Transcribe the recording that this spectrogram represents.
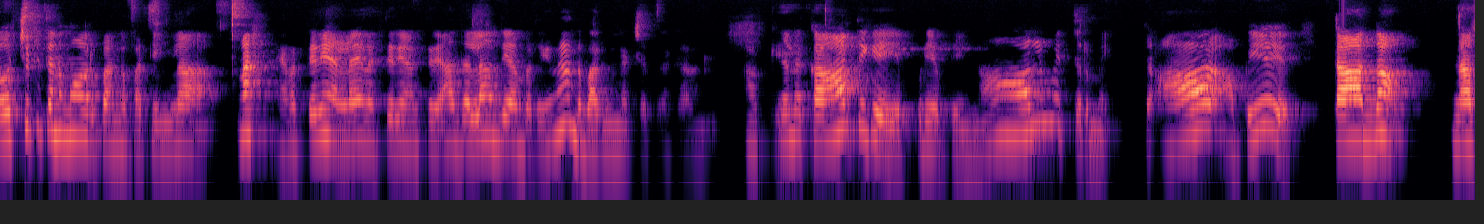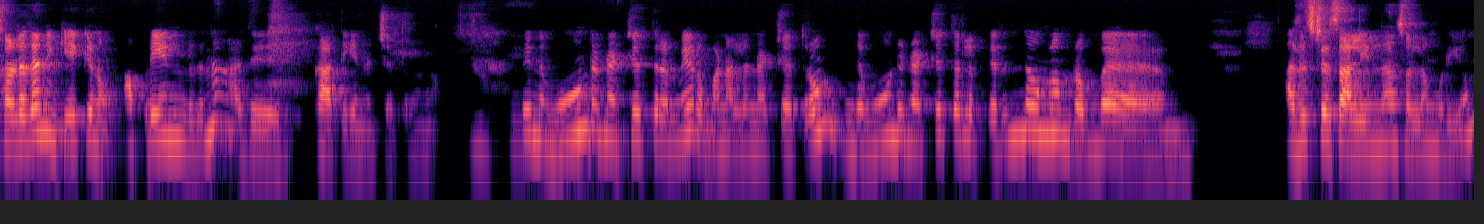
ஒரு சுட்டித்தனமாகவும் இருப்பாங்க பார்த்தீங்களா எனக்கு தெரியும் எல்லாம் எனக்கு தெரியும் எனக்கு தெரியும். அதெல்லாம் வந்து ஏன் பார்த்தீங்கன்னா அந்த பரணி நட்சத்திரக்காரங்க. ஓகே இந்த கார்த்திகை எப்படி அப்படின்னா ஆளுமை திறமை. ஆ- அப்படியே தான் தான். நான் சொல்றதை நீ கேட்கணும். அப்படின்றதுன்னா அது கார்த்திகை நட்சத்திரம் தான். இந்த மூன்று நட்சத்திரமே ரொம்ப நல்ல நட்சத்திரம். இந்த மூன்று நட்சத்திரத்துல பிறந்தவங்களும் ரொம்ப அதிர்ஷ்டசாலின்னு தான் சொல்ல முடியும்.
